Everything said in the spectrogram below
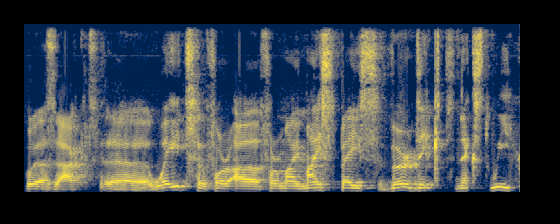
wo er sagt, uh, wait for, uh, for my MySpace verdict next week.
